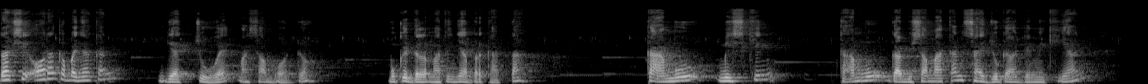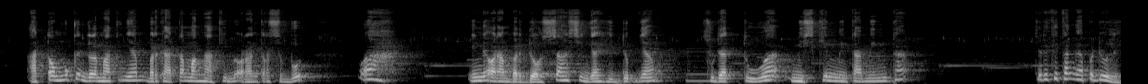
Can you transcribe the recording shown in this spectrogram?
Reaksi orang kebanyakan dia cuek, masa bodoh. Mungkin dalam hatinya berkata, kamu miskin, kamu gak bisa makan, saya juga demikian. Atau mungkin dalam hatinya berkata menghakimi orang tersebut, wah ini orang berdosa sehingga hidupnya sudah tua, miskin, minta-minta. Jadi kita nggak peduli.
